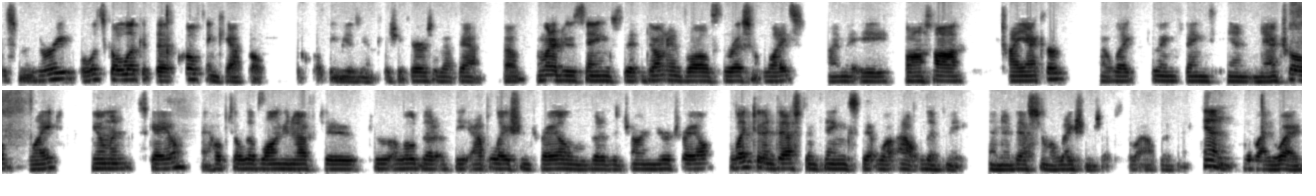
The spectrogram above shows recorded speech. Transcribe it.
this Missouri? Well, let's go look at the quilting capital, the quilting museum, because she cares about that. So I'm going to do things that don't involve fluorescent lights. I'm a Baja kayaker. I like doing things in natural light human scale. I hope to live long enough to do a little bit of the Appalachian Trail, a little bit of the John Muir Trail. I like to invest in things that will outlive me and invest in relationships that will outlive me. And oh, by the way,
